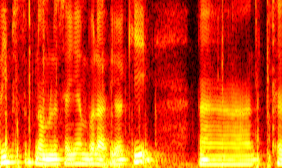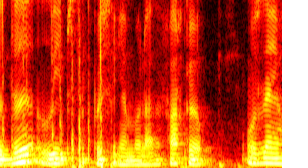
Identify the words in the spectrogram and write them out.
Libs deb nomlasak ham bo'ladi yoki td libs deb qo'ysak ham bo'ladi. Farqi yo'q. O'zlaring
